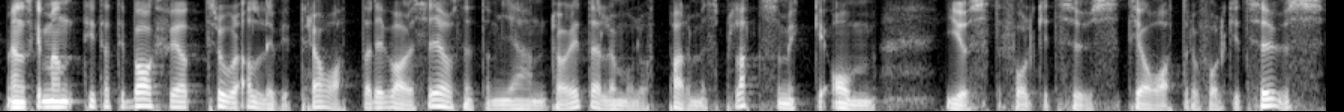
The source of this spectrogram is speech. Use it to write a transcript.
Men ska man titta tillbaka, för jag tror aldrig vi pratade i vare sig i avsnitt om Järntorget eller om Olof Palmes plats så mycket om just Folkets hus teater och Folkets hus.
